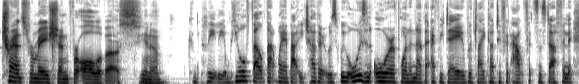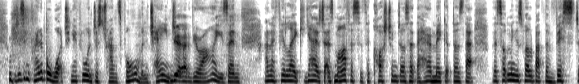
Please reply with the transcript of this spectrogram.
transformation for all of us you know completely and we all felt that way about each other it was we were always in awe of one another every day with like our different outfits and stuff and it was just incredible watching everyone just transform and change in Yeah. front of your eyes and and I feel like yeah as Martha says the costume does that the hair and makeup does that but there's something as well about the vista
